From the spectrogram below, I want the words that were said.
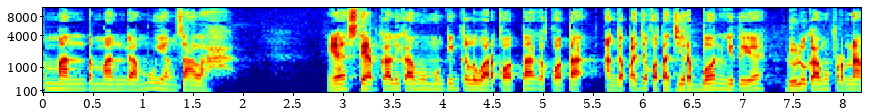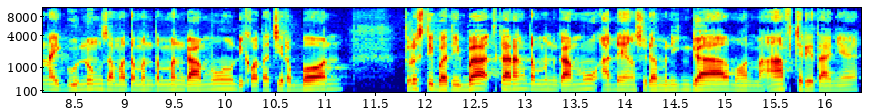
teman-teman kamu yang salah. Ya, setiap kali kamu mungkin keluar kota ke kota, anggap aja kota Cirebon gitu ya. Dulu kamu pernah naik gunung sama teman-teman kamu di kota Cirebon Terus tiba-tiba sekarang temen kamu ada yang sudah meninggal, mohon maaf ceritanya.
